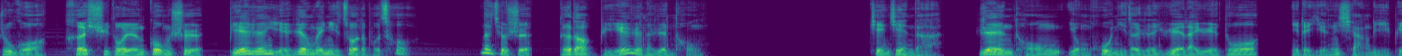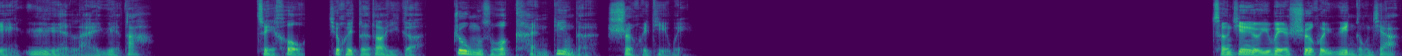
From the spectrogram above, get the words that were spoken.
如果和许多人共事，别人也认为你做的不错，那就是得到别人的认同。渐渐的，认同、拥护你的人越来越多，你的影响力便越来越大，最后就会得到一个。众所肯定的社会地位。曾经有一位社会运动家，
